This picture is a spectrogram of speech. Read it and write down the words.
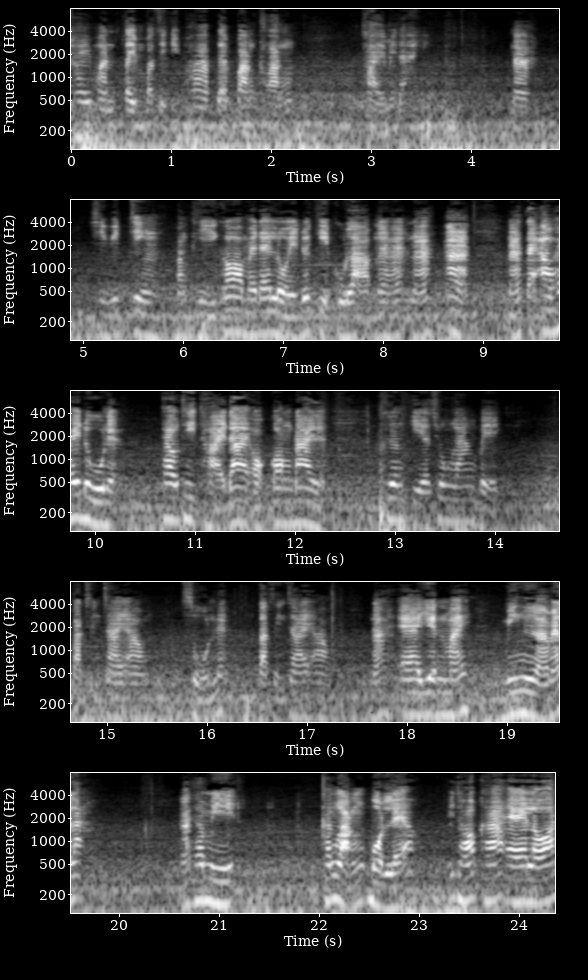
ให้มันเต็มประสิทธิภาพแต่บางครั้งถ่ายไม่ได้นะ ชีวิตจริง บางทีก็ไม่ได้โรยด้วยกลีบกุหลาบนะฮะนะอ่านะแต่เอาให้ดูเนี่ยเท่าที่ถ่ายได้ออกกล้องได้เนี่ย เครื่องเกียร์ช่วงล่างเบรกตัดสินใจเอาศูนย์เนี่ยตัดสินใจเอานะแอร์เย็นไหมมีเหงื่อไหมล่ะนะถ้ามีข้างหลังบ่นแล้วพี่ท็อปคะแอร์ร้อน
